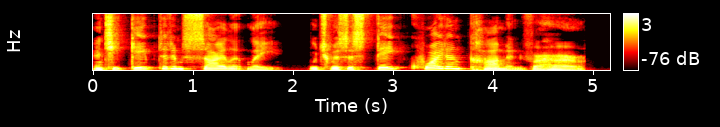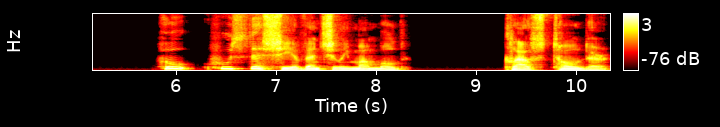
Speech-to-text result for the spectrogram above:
and she gaped at him silently, which was a state quite uncommon for her. Who, who's this? she eventually mumbled. Klaus told her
